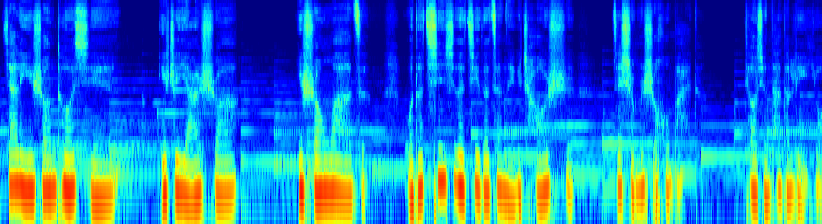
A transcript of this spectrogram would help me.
家里一双拖鞋、一支牙刷、一双袜子，我都清晰的记得在哪个超市，在什么时候买的，挑选它的理由。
